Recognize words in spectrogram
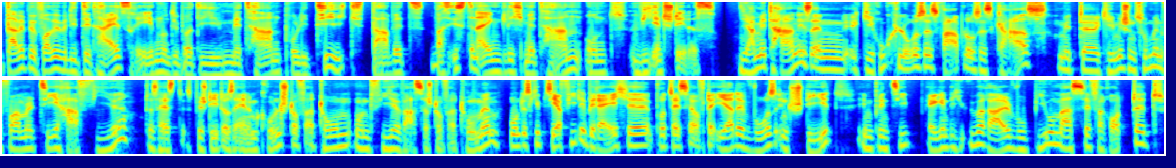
David, bevor wir über die Details reden und über die Methanpolitik, David, was ist denn eigentlich Methan und wie entsteht es? Ja, Methan ist ein geruchloses, farbloses Gas mit der chemischen Summenformel CH4. Das heißt, es besteht aus einem Kohlenstoffatom und vier Wasserstoffatomen. Und es gibt sehr viele Bereiche, Prozesse auf der Erde, wo es entsteht. Im Prinzip eigentlich überall, wo Biomasse verrottet,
